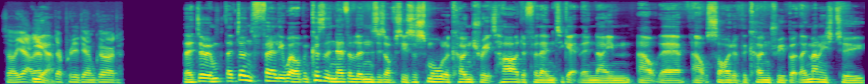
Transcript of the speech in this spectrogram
So yeah, they're, yeah. they're pretty damn good. They're doing. They've done fairly well because the Netherlands is obviously it's a smaller country. It's harder for them to get their name out there outside of the country, but they managed to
